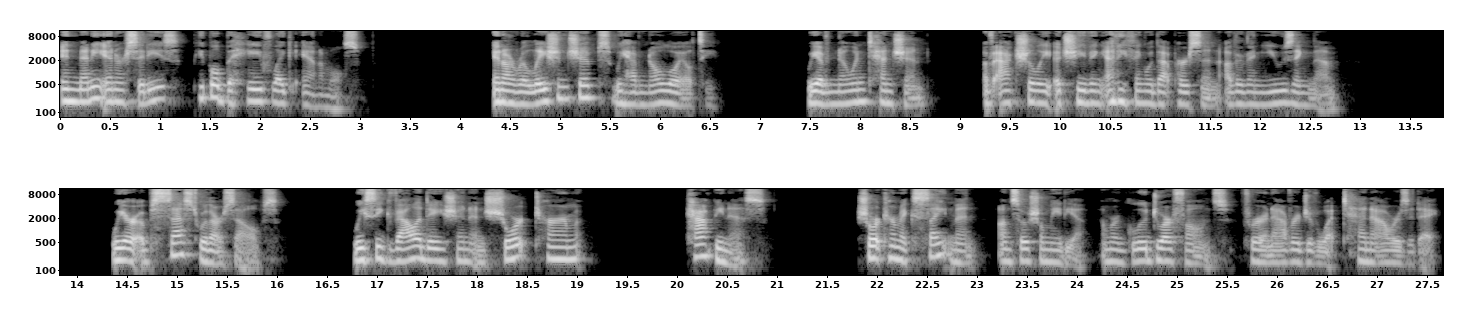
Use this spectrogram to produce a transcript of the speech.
In many inner cities, people behave like animals. In our relationships, we have no loyalty. We have no intention of actually achieving anything with that person other than using them. We are obsessed with ourselves. We seek validation and short term happiness, short term excitement on social media, and we're glued to our phones for an average of what, 10 hours a day.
